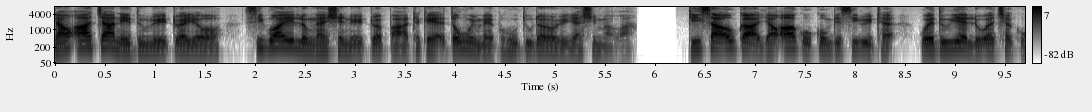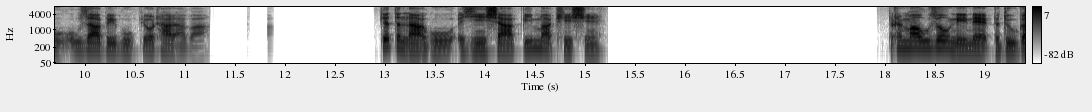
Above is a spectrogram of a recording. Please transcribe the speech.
ရောင်းအားကျနေသူတွေအတွက်ရောစီးပွားရေးလုပ်ငန်းရှင်တွေအတွက်ပါတကယ်အသုံးဝင်မဲ့ဗဟုသုတတွေရရှိမှာပါဒီစာအုပ်ကရောင်းအားကိုကုန်ပစ္စည်းတွေထက် ဝယ်သူရဲ့လိုအပ်ချက်ကိုဦးစားပေးဖို့ပြောထားတာပါပြဿနာကိုအရင်ရှာပြီးမှဖြေရှင်းပထမဦးဆုံးအနေနဲ့ဘသူက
